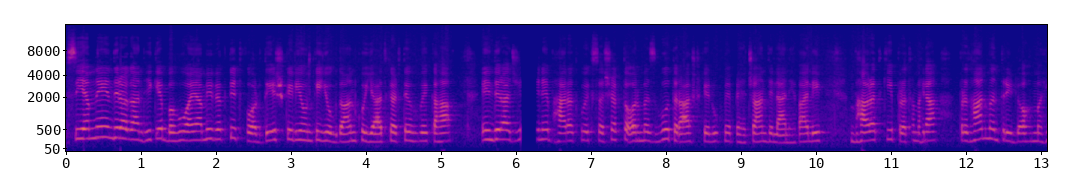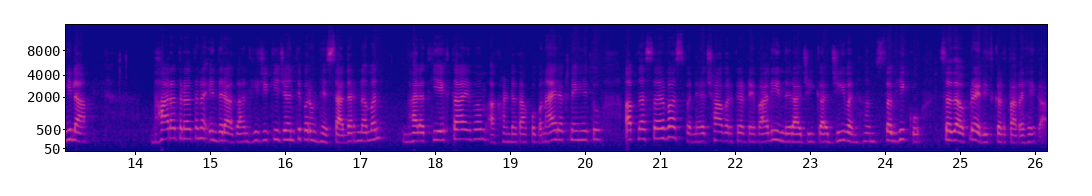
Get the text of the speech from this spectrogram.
सीएम ने इंदिरा गांधी के बहुआयामी व्यक्तित्व और देश के लिए उनके योगदान को याद करते हुए कहा, इंदिरा जी ने भारत को एक सशक्त और मज़बूत राष्ट्र के रूप में पहचान दिलाने वाली भारत की प्रथम महिला, प्रधानमंत्री लौह महिला, भारत रत्न इंदिरा गांधी जी की जयंती पर उन्हें सादर नमन, भारत की एकता एवं अखंडता को बनाए रखने हेतु अपना सर्वस्व न्यौछावर करने वाली इंदिरा जी का जीवन हम सभी को सदा प्रेरित करता रहेगा।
